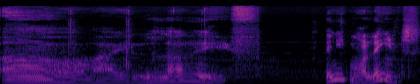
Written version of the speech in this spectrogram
Oh my life. They need more lanes.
